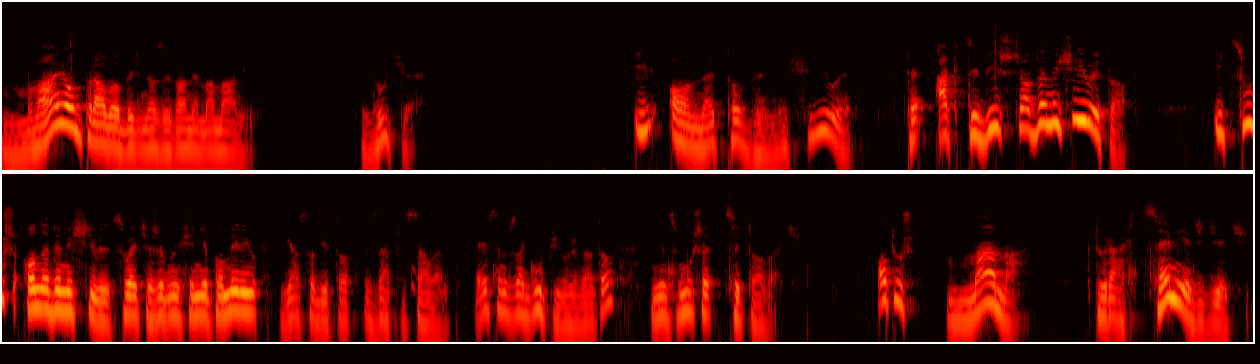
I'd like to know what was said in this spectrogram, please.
mają prawo być nazywane mamami. Ludzie. I one to wymyśliły. Te aktywiszcza wymyśliły to. I cóż one wymyśliły? Słuchajcie, żebym się nie pomylił, ja sobie to zapisałem. Ja jestem za głupi już na to, więc muszę cytować. Otóż mama, która chce mieć dzieci,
